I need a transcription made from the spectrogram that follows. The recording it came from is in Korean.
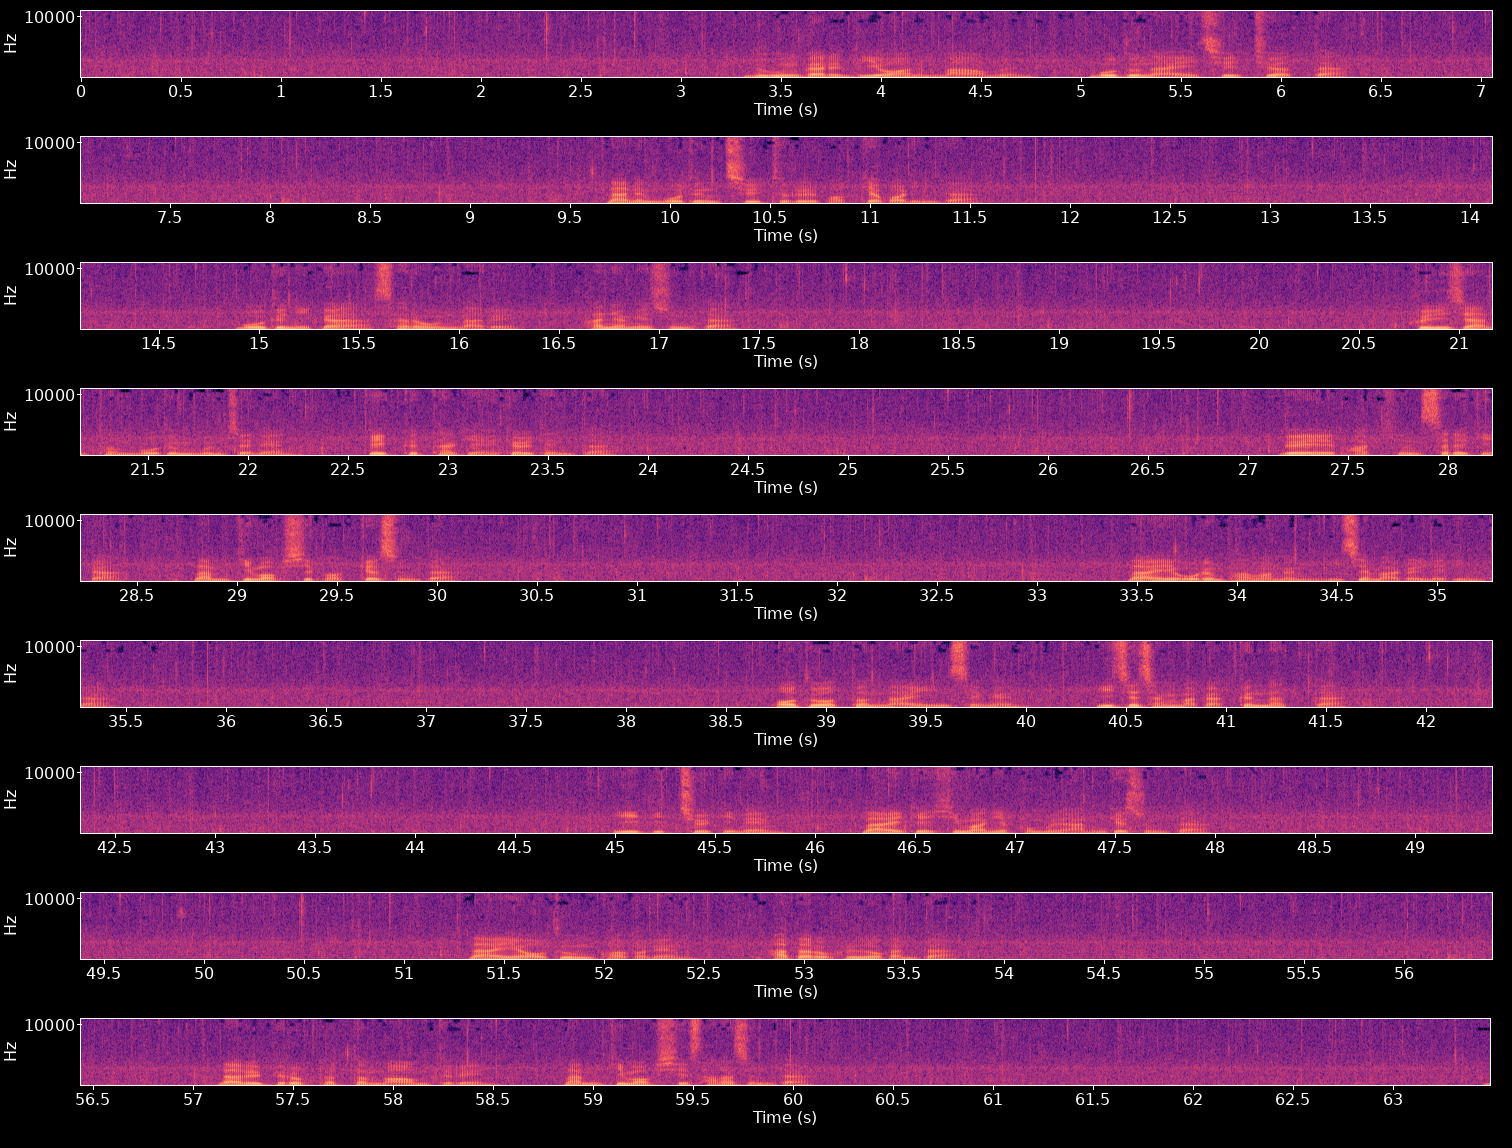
누군가를 미워하는 마음은 모두 나의 질투였다. 나는 모든 질투를 벗겨버린다. 모든 이가 새로운 나를 환영해준다. 풀리지 않던 모든 문제는 깨끗하게 해결된다. 뇌에 박힌 쓰레기가 남김없이 벗겨진다. 나의 오른 방황은 이제 막을 내린다. 어두웠던 나의 인생은 이제 장마가 끝났다. 이 비출기는 나에게 희망의 봄을 안겨준다. 나의 어두운 과거는 바다로 흘러간다. 나를 괴롭혔던 마음들은 남김없이 사라진다.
